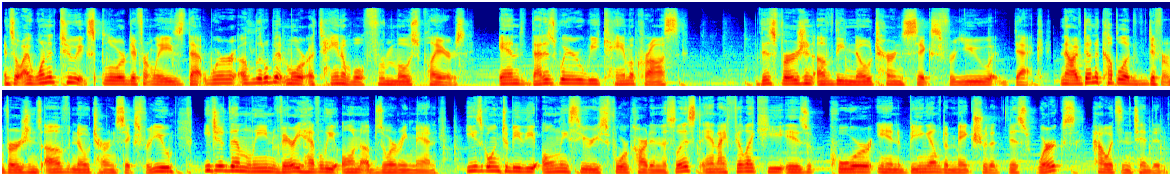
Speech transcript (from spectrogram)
And so I wanted to explore different ways that were a little bit more attainable for most players. And that is where we came across this version of the no turn 6 for you deck. Now I've done a couple of different versions of no turn 6 for you. Each of them lean very heavily on Absorbing Man. He's going to be the only Series 4 card in this list and I feel like he is core in being able to make sure that this works how it's intended.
